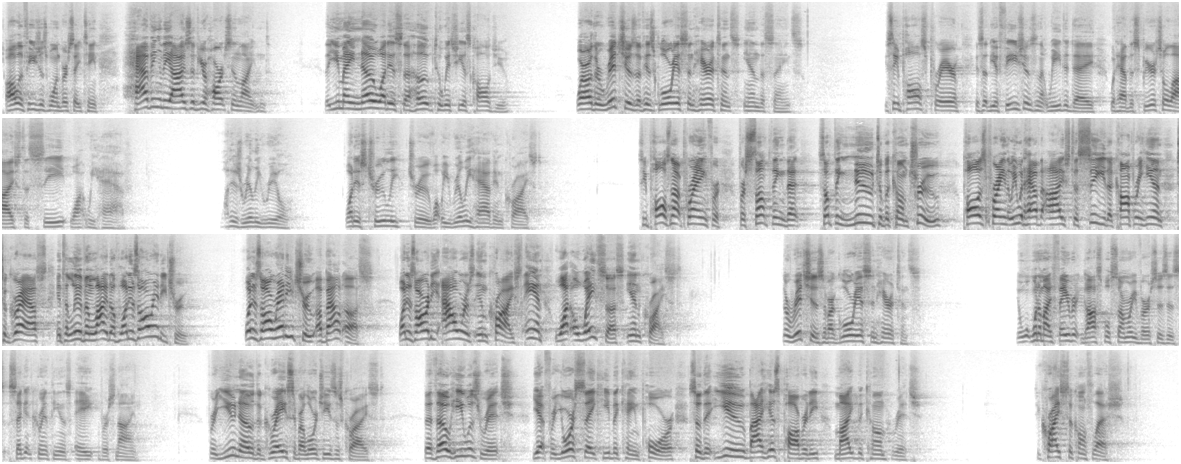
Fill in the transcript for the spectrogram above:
all of Ephesians 1, verse 18. Having the eyes of your hearts enlightened, that you may know what is the hope to which he has called you. What are the riches of his glorious inheritance in the saints? You see, Paul's prayer is that the Ephesians and that we today would have the spiritual eyes to see what we have. What is really real? What is truly true? What we really have in Christ. See, Paul's not praying for, for something that something new to become true. Paul is praying that we would have the eyes to see, to comprehend, to grasp, and to live in light of what is already true. What is already true about us what is already ours in Christ, and what awaits us in Christ. The riches of our glorious inheritance. One of my favorite gospel summary verses is 2 Corinthians 8, verse 9. For you know the grace of our Lord Jesus Christ, that though he was rich, yet for your sake he became poor, so that you, by his poverty, might become rich. See, Christ took on flesh.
